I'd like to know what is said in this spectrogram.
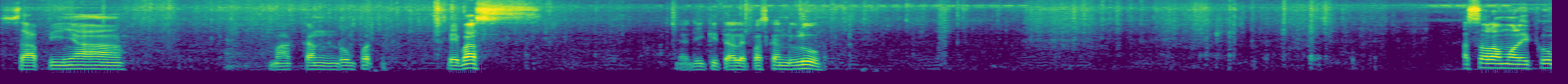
sapinya makan rumput bebas. Jadi kita lepaskan dulu. Assalamualaikum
